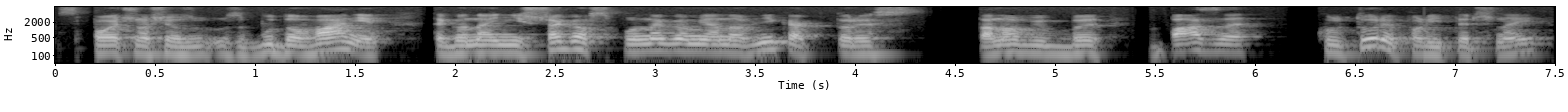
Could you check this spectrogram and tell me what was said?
społecznością, zbudowanie tego najniższego wspólnego mianownika, który stanowiłby bazę kultury politycznej,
